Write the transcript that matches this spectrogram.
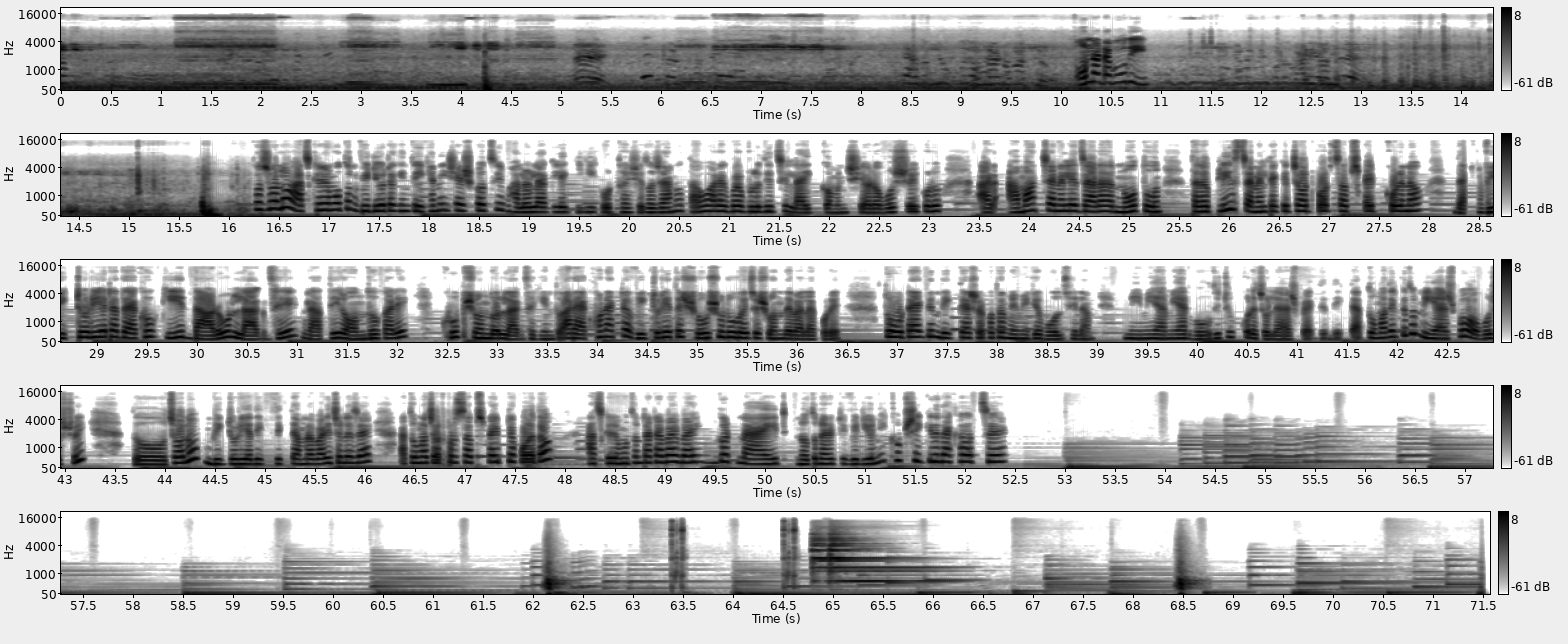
ওন্নাটা বৌদি তো চলো আজকের মতন ভিডিওটা কিন্তু এখানেই শেষ করছি। ভালো লাগলে কি, কি করতে হয় সে তো জানো। তাও আরেকবার বলে দিচ্ছি লাইক, কমেন্ট, শেয়ার অবশ্যই করো। আর আমার চ্যানেলে যারা নতুন তারা প্লিজ চ্যানেলটাকে চটপট সাবস্ক্রাইব করে নাও। ভিক্টোরিয়াটা দেখো কি দারুণ লাগছে রাতের অন্ধকারে। খুব সুন্দর লাগছে কিন্তু। আর এখন একটা ভিক্টোরিয়াতে শো শুরু হয়েছে সন্ধ্যেবেলা করে। তো ওটা একদিন দেখতে আসার কথা মিমিকে বলছিলাম। মিমি, আমি আর বৌদি টুক করে চলে আসব একদিন দেখতে। আর তোমাদেরকে তো নিয়ে আসব অবশ্যই। তো চলো ভিক্টোরিয়া দেখতে, দেখতে আমরা বাড়ি চলে যাই। আর তোমরা চটপট সাবস্ক্রাইবটা করে দাও। আজকের মতন tata bye bye. Good night. নতুন আরেকটি ভিডিও নিয়ে খুব শিগগিরই দেখা হচ্ছে।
